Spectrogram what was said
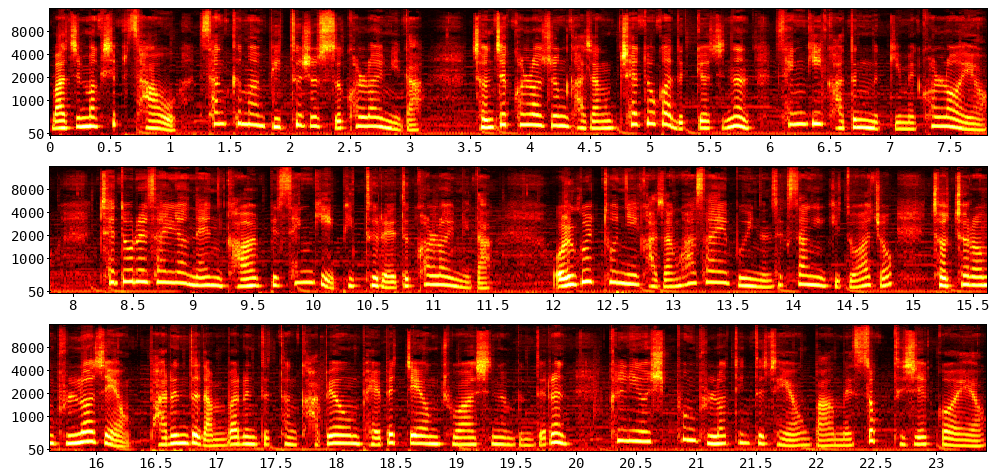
마지막 14호 상큼한 비트 주스 컬러입니다. 전체 컬러 중 가장 채도가 느껴지는 생기 가득 느낌의 컬러예요. 채도를 살려낸 가을빛 생기 비트 레드 컬러입니다. 얼굴 톤이 가장 화사해 보이는 색상이기도 하죠. 저처럼 블러 제형, 바른 듯 안 바른 듯한 가벼운 벨벳 제형 좋아하시는 분들은 클리오 쉬폰 블러 틴트 제형 마음에 쏙 드실 거예요.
